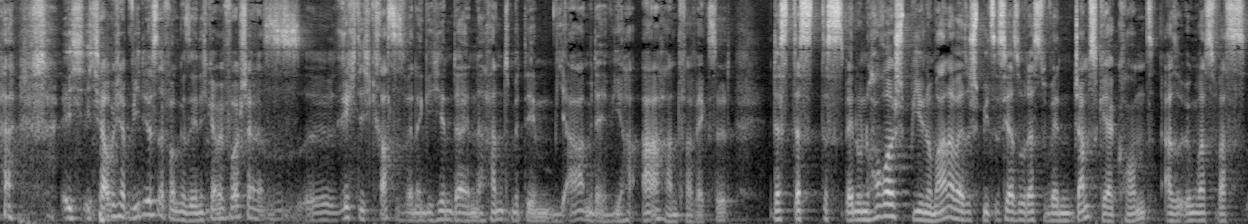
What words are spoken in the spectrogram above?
ich, ich glaube, ich habe Videos davon gesehen. Ich kann mir vorstellen, dass es äh, richtig krass ist, wenn dein Gehirn deine Hand mit dem VR, mit der VR-Hand verwechselt das, das, das, wenn du ein Horrorspiel normalerweise spielst, ist ja so, dass du, wenn ein Jumpscare kommt, also irgendwas, was,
